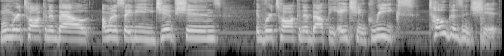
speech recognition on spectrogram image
when we're talking about I want to say the Egyptians, if we're talking about the ancient Greeks, togas and shit.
